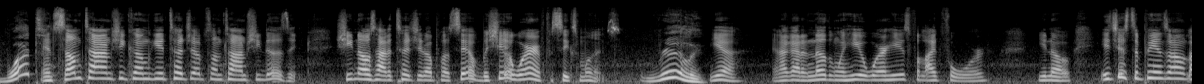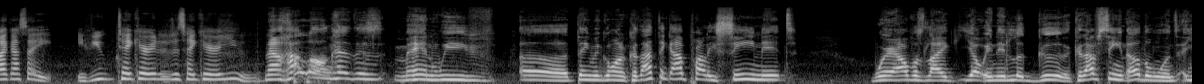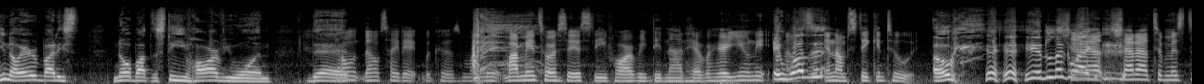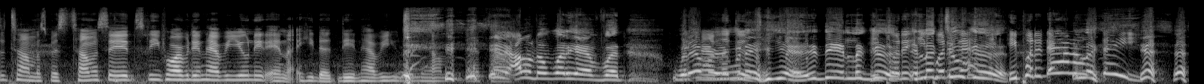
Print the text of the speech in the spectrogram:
what? and sometimes she come get touch up. Sometimes she doesn't. She knows how to touch it up herself, but she'll wear it for six months. really? Yeah, and I got another one. He'll wear his for like four. You know, it just depends on. Like I say, if you take care of it, it'll take care of you. Now, how long has this man weave uh thing been going? On? Because I think I've probably seen it where I was like, yo, and it looked good. Because I've seen other ones. You know, everybody know about the Steve Harvey one. That Don't don't say that because my men- my mentor said Steve Harvey did not have a hair unit. It and I'm- wasn't? and I'm sticking to it. okay, it looked Shout like out, shout out to Mr. Thomas. Mr. Thomas said Steve Harvey didn't have a unit, and he did, didn't have a unit. Now, that's all. I don't know what he had, but whatever. it, good. yeah, it did look good. It, it, looked too it good. He put it down on look- Steve.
